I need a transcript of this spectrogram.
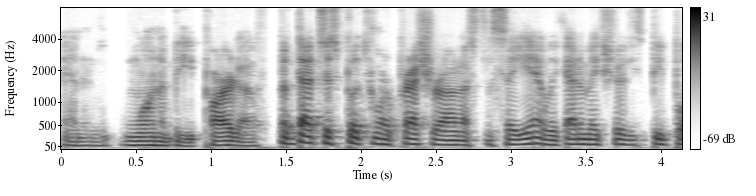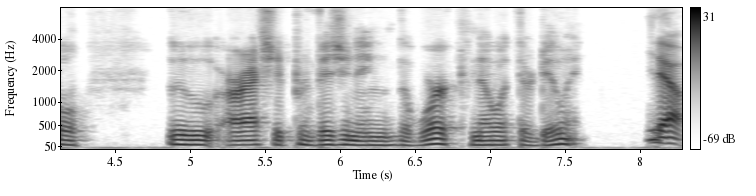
and want to be part of. But that just puts more pressure on us to say, yeah, we got to make sure these people who are actually provisioning the work know what they're doing. Yeah.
